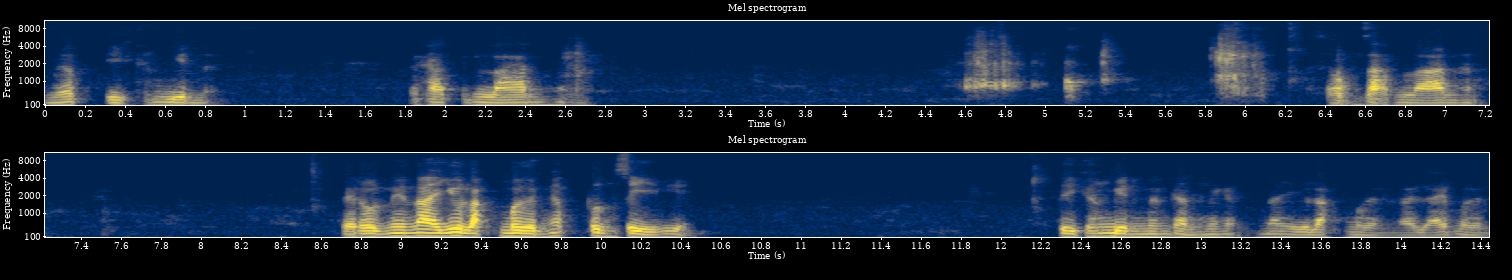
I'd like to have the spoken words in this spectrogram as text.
เนื้อปีเครื่องบินอะนะครับเป็นล้านครับ สองสามล้านครับ แต่รุ่นนี้น่าอยู่หลักหมื่นครับรุ่นสี่พี่ปีเครื่องบินเหมือนกันไหมครับน่าอยู่หลักหมื่นหลายหลายหมื่น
